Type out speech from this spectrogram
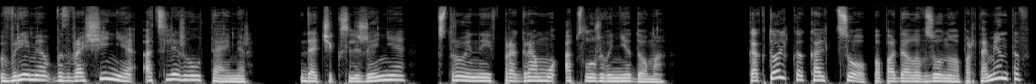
Время возвращения отслеживал таймер, датчик слежения, встроенный в программу обслуживания дома. Как только кольцо попадало в зону апартаментов,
